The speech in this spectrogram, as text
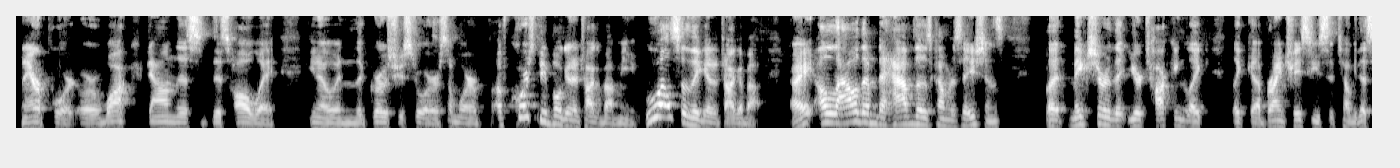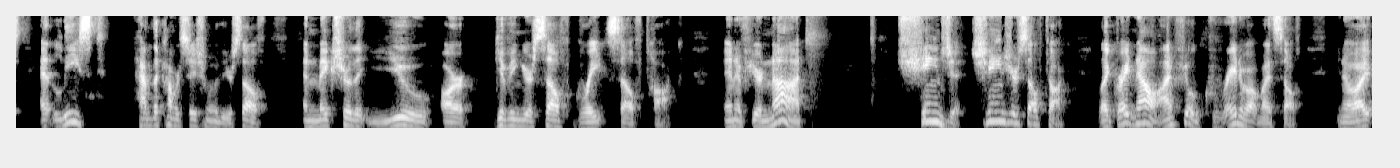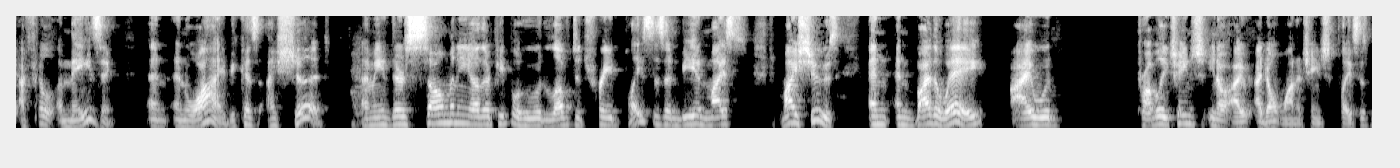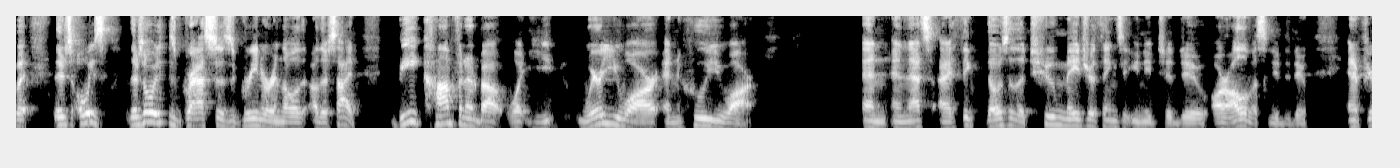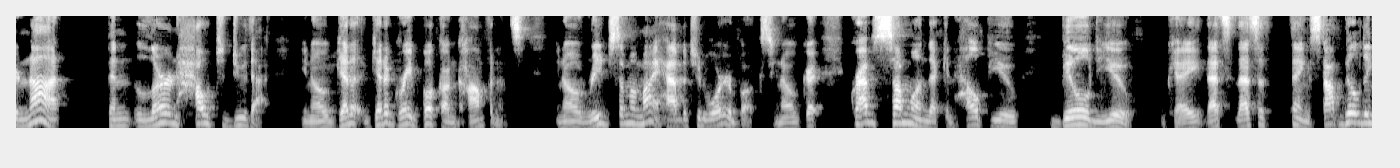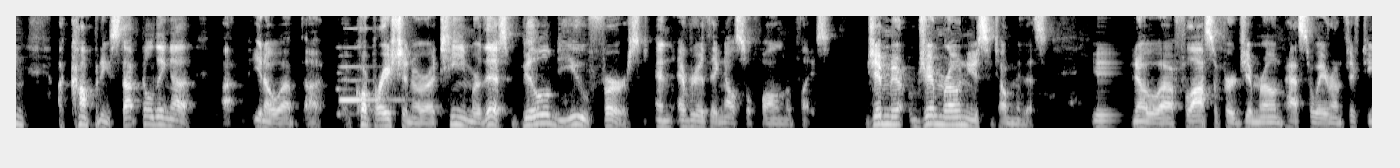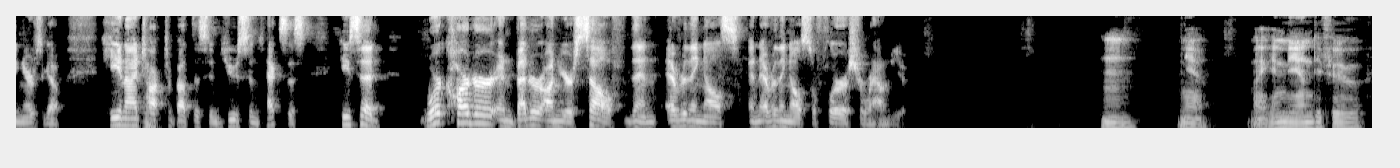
an airport or walk down this this hallway, you know, in the grocery store or somewhere. Of course, people are going to talk about me. Who else are they going to talk about? Right? Allow them to have those conversations, but make sure that you're talking like like uh, Brian Tracy used to tell me this. At least have the conversation with yourself and make sure that you are giving yourself great self talk. And if you're not, change it. Change your self talk. Like right now, I feel great about myself. You know, I, I feel amazing. And and why? Because I should. I mean, there's so many other people who would love to trade places and be in my my shoes. And and by the way, I would probably change you know I, I don't want to change places but there's always there's always grass is greener in the other side be confident about what you where you are and who you are and and that's i think those are the two major things that you need to do or all of us need to do. And if you're not then learn how to do that. You know get a get a great book on confidence. You know read some of my habitude warrior books. You know grab someone that can help you build you okay? That's that's a thing. Stop building a company. Stop building a, a you know a, a, corporation or a team or this. Build you first and everything else will fall into place. Jim Jim Rohn used to tell me this. You know, uh, philosopher Jim Rohn passed away around 15 years ago. He and I talked about this in Houston, Texas. He said, "Work harder and better on yourself than everything else, and everything else will flourish around you." Mm, yeah, like in the end, if you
